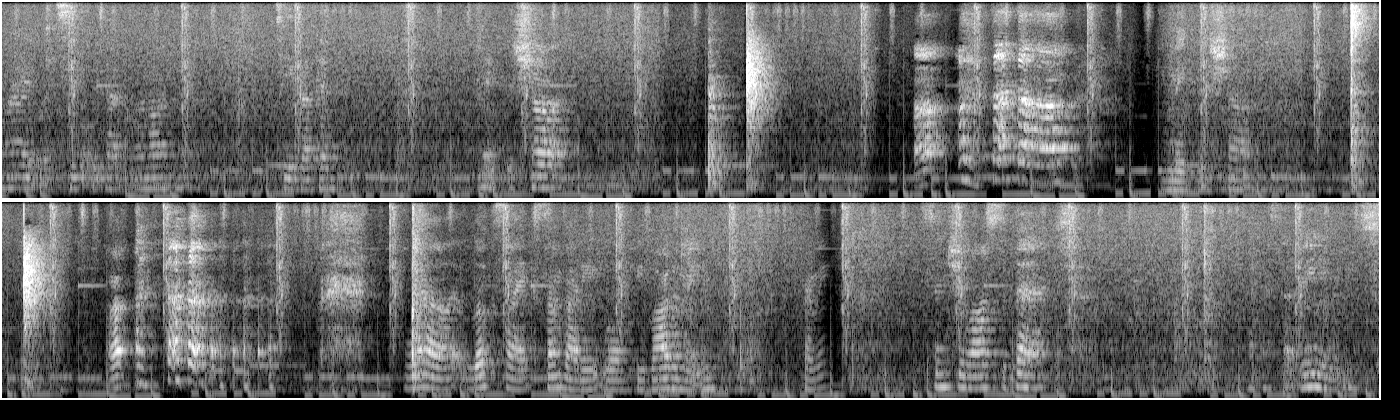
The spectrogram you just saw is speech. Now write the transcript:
Alright, let's see what we got going on here. Let's see if I can make the shot. Ah. make this shot. Ah. Well, it looks like somebody will be bottoming for me. Since you lost the bet, I guess that means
